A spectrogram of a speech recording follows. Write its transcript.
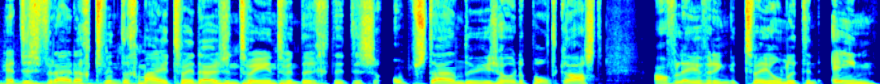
Het is vrijdag 20 mei 2022. Dit is Opstaan Doe Je Zo, de podcast. Aflevering 201.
